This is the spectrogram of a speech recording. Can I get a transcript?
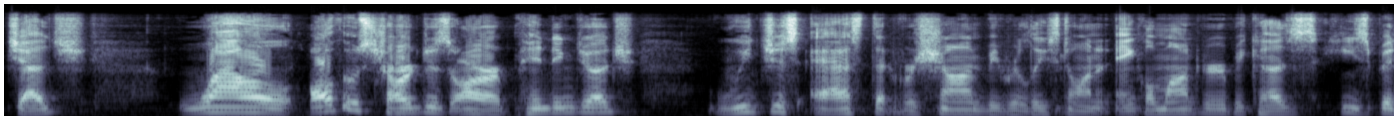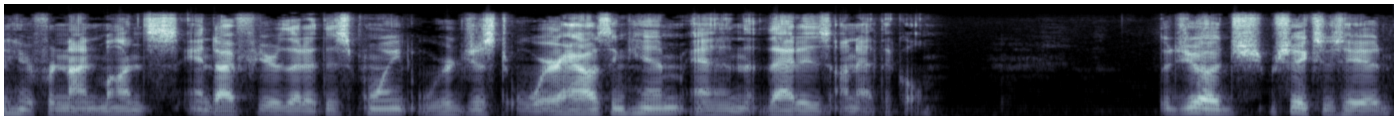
Judge, while all those charges are pending, Judge, we just asked that Rashawn be released on an ankle monitor because he's been here for nine months, and I fear that at this point we're just warehousing him, and that is unethical. The judge shakes his head.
